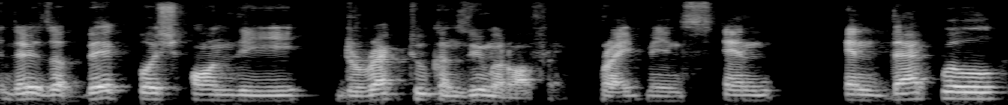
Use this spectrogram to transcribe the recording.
there is a big push on the direct to consumer offering, right? Means and and that will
